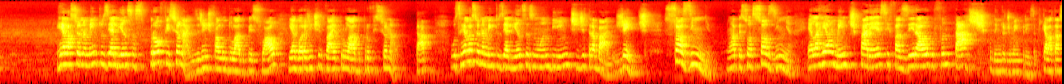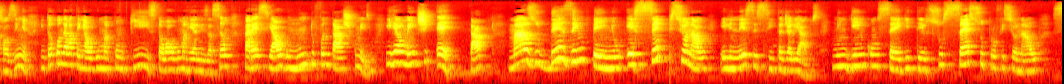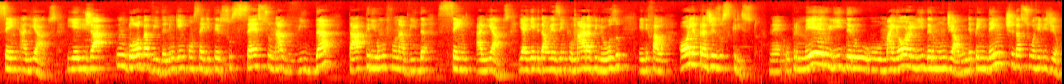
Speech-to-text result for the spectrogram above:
relacionamentos e alianças profissionais. A gente falou do lado pessoal e agora a gente vai para o lado profissional, tá? Os relacionamentos e alianças no ambiente de trabalho. Gente, sozinha, uma pessoa sozinha, ela realmente parece fazer algo fantástico dentro de uma empresa, porque ela está sozinha. Então, quando ela tem alguma conquista ou alguma realização, parece algo muito fantástico mesmo. E realmente é, tá? Mas o desempenho excepcional, ele necessita de aliados. Ninguém consegue ter sucesso profissional sem aliados. E ele já engloba a vida. Ninguém consegue ter sucesso na vida, tá? Triunfo na vida sem aliados. E aí ele dá um exemplo maravilhoso. Ele fala: "Olha para Jesus Cristo né? O primeiro líder, o, maior líder mundial, independente da sua religião.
